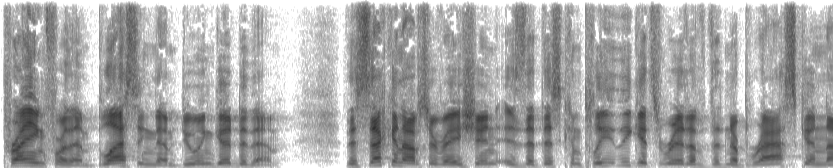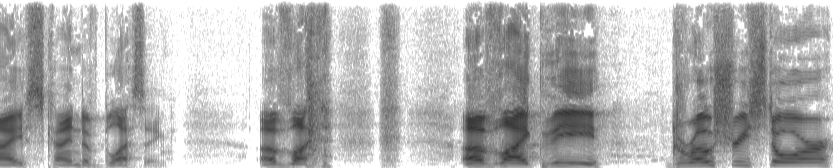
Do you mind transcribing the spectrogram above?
Praying for them, blessing them, doing good to them. The second observation is that this completely gets rid of the Nebraska nice kind of blessing. Of like of like the grocery store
